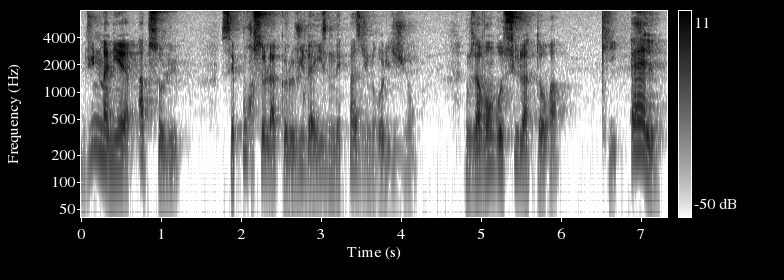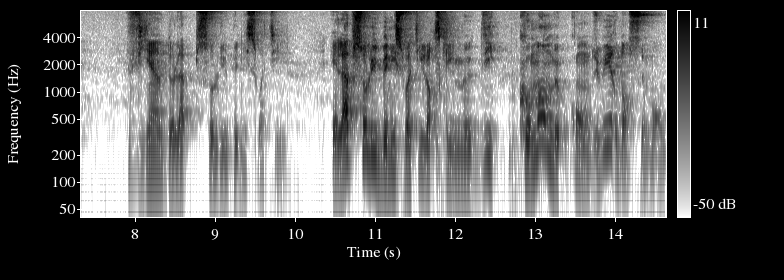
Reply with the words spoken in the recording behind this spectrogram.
D'une manière absolue, c'est pour cela que le judaïsme n'est pas une religion. Nous avons reçu la Torah qui, elle, vient de l'absolu béni soit-il. Et l'absolu béni soit-il lorsqu'il me dit comment me conduire dans ce monde,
